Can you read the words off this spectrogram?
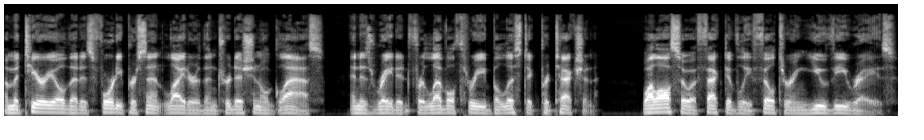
a material that is 40% lighter than traditional glass and is rated for level 3 ballistic protection, while also effectively filtering UV rays.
